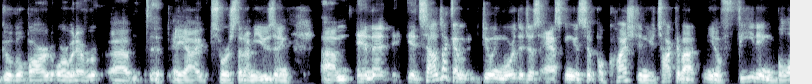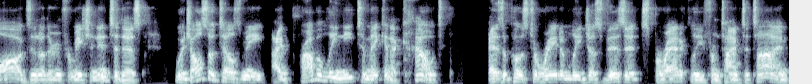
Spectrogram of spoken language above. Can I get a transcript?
Google Bard or whatever uh, AI source that I'm using. Um, and that it sounds like I'm doing more than just asking a simple question. You talked about, you know, feeding blogs and other information into this, which also tells me I probably need to make an account as opposed to randomly just visit sporadically from time to time.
